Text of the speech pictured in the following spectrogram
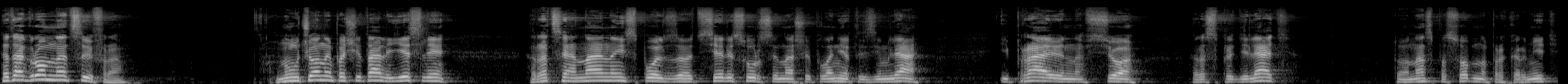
Это огромная цифра. Но ученые посчитали, если рационально использовать все ресурсы нашей планеты Земля и правильно все распределять, то она способна прокормить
